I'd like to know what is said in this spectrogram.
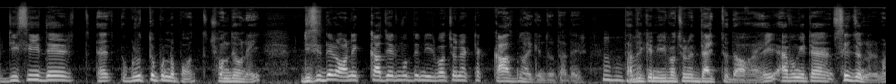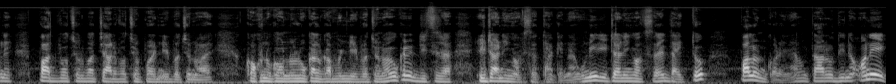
ডিসিদের গুরুত্বপূর্ণ পদ সন্দেহ নেই। ডিসিদের অনেক কাজের মধ্যে নির্বাচন একটা কাজ নয় কিন্তু তাদের। তাদেরকে নির্বাচনের দায়িত্ব দেওয়া হয়। এবং এটা সিজনাল মানে পাঁচ বছর বা চার বছর পরে নির্বাচন হয়। কখনো কখনো লোকাল গভর্নমেন্ট নির্বাচন হয়। ওখানে রিটার্নিং অফিসার থাকে না। উনি রিটার্নিং অফিসারের দায়িত্ব পালন করেন এবং তার অধীনে অনেক,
